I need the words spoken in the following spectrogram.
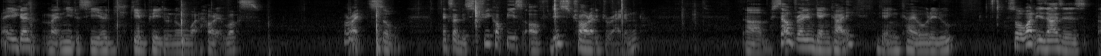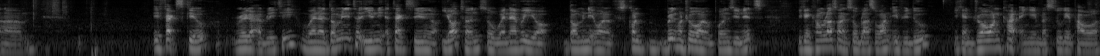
And you guys might need to see a gameplay to know what how that works. Alright, so next up is three copies of this Trollrek Dragon. Um, Stealth Dragon Genkai, Genkai Oreru. So what it does is um, effect skill, rearguard ability. When a dominated unit attacks during your turn, so whenever you dominate one of con bring control of opponent's units, you can counter blast one and soul blast one. If you do, you can draw one card and gain plus 2k power.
